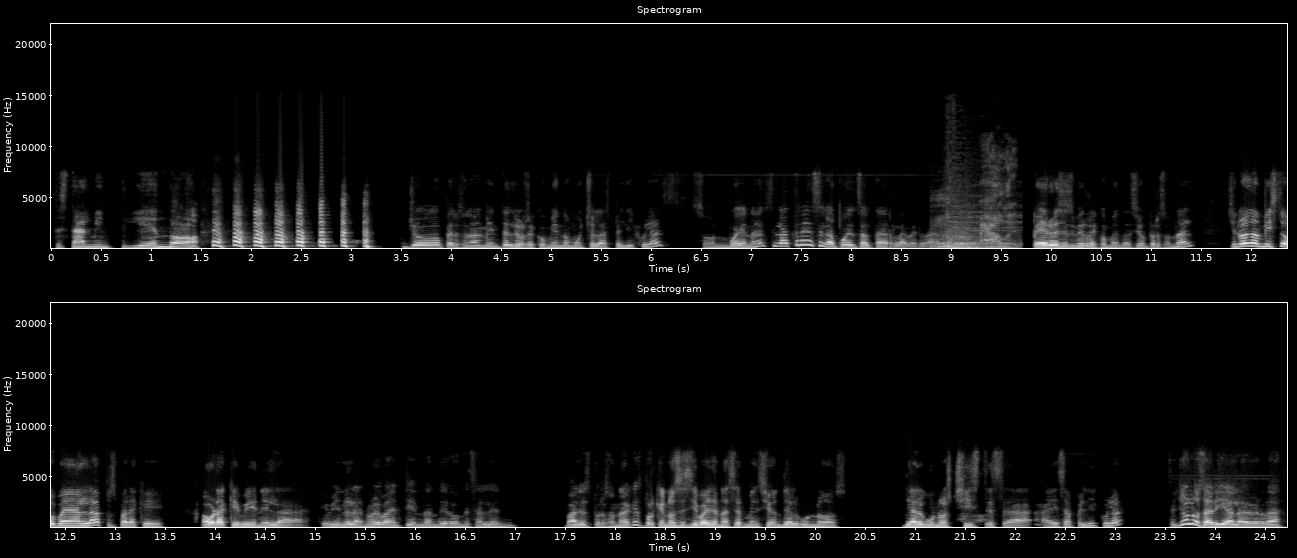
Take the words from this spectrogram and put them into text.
te están mintiendo. Yo personalmente les recomiendo mucho las películas, son buenas. La 3 se la pueden saltar, la verdad. Pero esa es mi recomendación personal. Si no la han visto, véanla, pues para que ahora que viene la, que viene la nueva entiendan de dónde salen varios personajes, porque no sé si vayan a hacer mención de algunos, de algunos chistes a, a esa película. Yo los haría, la verdad.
